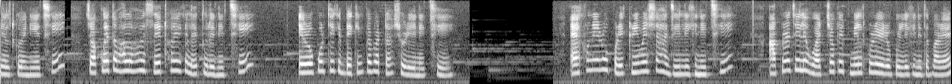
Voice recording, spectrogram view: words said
মেল্ট করে নিয়েছি। চকলেটটা ভালোভাবে সেট হয়ে গেলে তুলে নিচ্ছি। এর ওপর থেকে বেকিং পেপারটা সরিয়ে নিচ্ছি। এখন এর উপরে ক্রিমের সাহায্যে লিখে নিচ্ছি। আপনারা চাইলে হোয়াইট চকলেট মেল্ট করে এর উপরে লিখে নিতে পারেন।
